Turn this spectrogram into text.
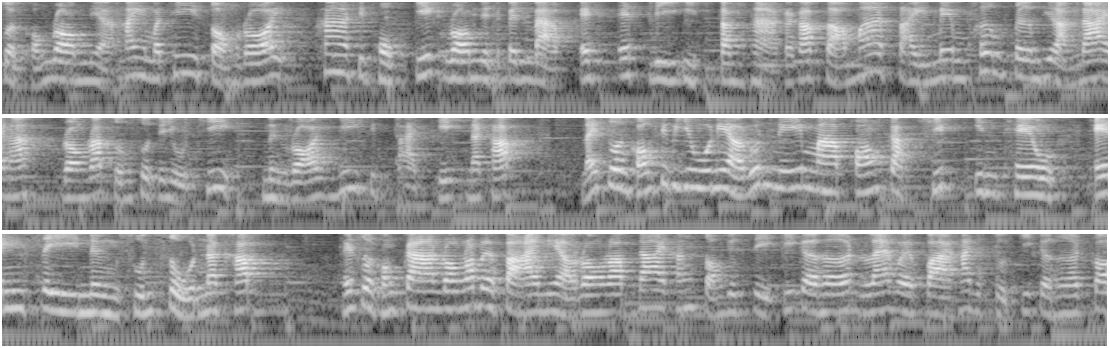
ส่วนของ ROM เนี่ยให้มาที่ 256กิก ROM เนี่ยจะเป็นแบบ SSD อีกต่างหากนะครับ สามารถใส่เมมเพิ่มเติมทีหลังได้นะ รองรับสูงสุดจะอยู่ที่ 128กิกนะครับในส่วนของ CPU เนี่ยรุ่นนี้มาพร้อมกับชิป Intel N4100 นะครับ ในส่วนของการรองรับ Wi-Fi เนี่ยรองรับได้ทั้ง 2.4 GHz และ Wi-Fi 5.0 GHz ก็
